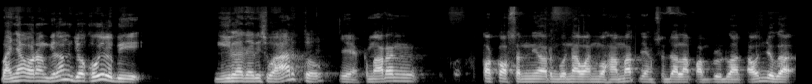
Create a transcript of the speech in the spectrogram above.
banyak orang bilang Jokowi lebih gila dari Soeharto. Iya, kemarin tokoh senior Gunawan Muhammad yang sudah 82 tahun juga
